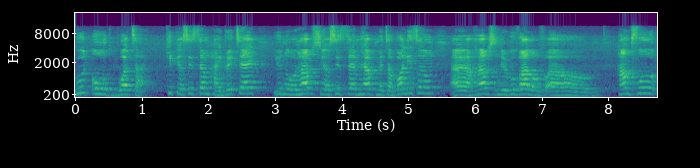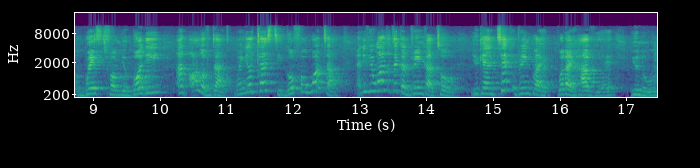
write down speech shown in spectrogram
good old water keep your system hydrated you know helps your system help metabolism uh, helps in the removal of um, harmful waste from your body and all of that. When you're thirsty go for water. And if you want to take a drink at all you can take a drink like what i have here you know.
